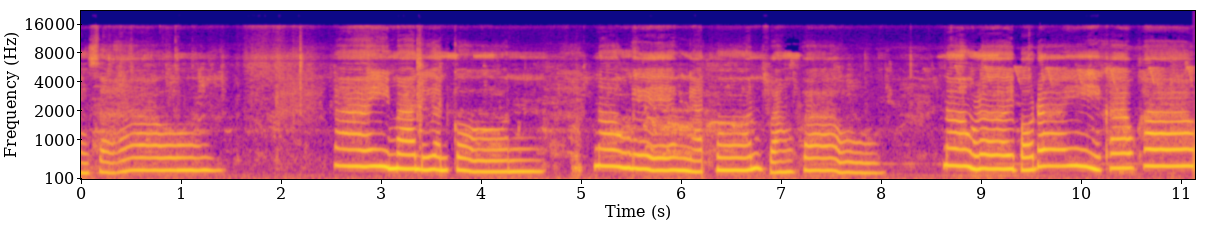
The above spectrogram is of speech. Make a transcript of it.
งสาวไอมาเดือนก่อน น้องเลี้ยงหยัดหอนฟังเฝ้า น้องเลยบาได้ข่าวข่าว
